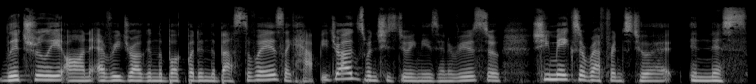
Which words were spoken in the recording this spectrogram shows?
literally on every drug in the book but in the best of ways like happy drugs when she's doing these interviews so she makes a reference to it in this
